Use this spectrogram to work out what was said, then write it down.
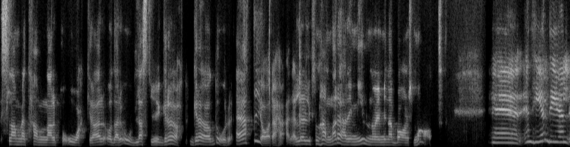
slammet hamnar på åkrar och där odlas det ju grö grödor. Äter jag det här eller liksom hamnar det här i min och i mina barns mat? Eh, en hel del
